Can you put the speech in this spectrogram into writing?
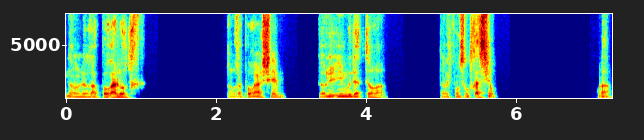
dans le rapport à l'autre, dans le rapport à Hachem, dans le limouda Torah, dans la concentration. Voilà.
